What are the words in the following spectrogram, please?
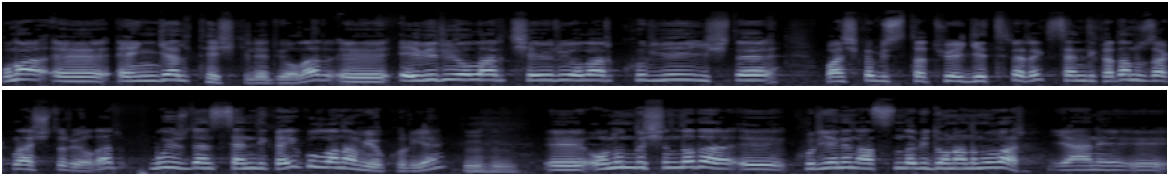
buna e, engel teşkil ediyorlar. E, eviriyorlar, çeviriyorlar, kuryeyi işte başka bir statüye getirerek sendikadan uzaklaştırıyorlar. Bu yüzden sendikayı kullanamıyor kurye. E, onun dışında da e, kuryenin aslında bir donanımı var. Yani e,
